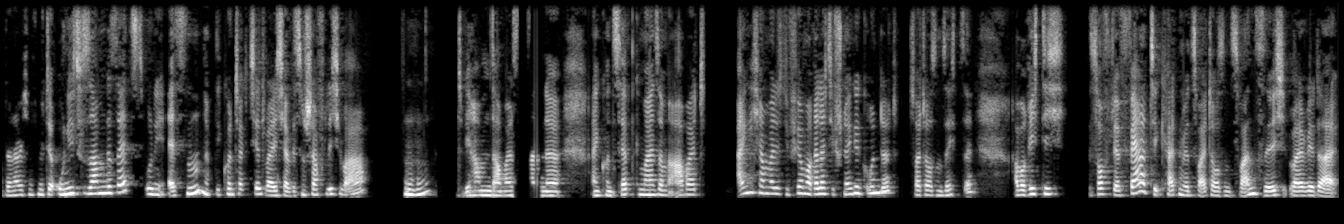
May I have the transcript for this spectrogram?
Und dann habe ich mich mit der Uni zusammengesetzt, Uni Essen, habe die kontaktiert, weil ich ja wissenschaftlich war. Mhm. Wir haben damals eine, ein Konzept gemeinsam erarbeitet. Eigentlich haben wir die Firma relativ schnell gegründet, 2016, aber richtig Software fertig hatten wir 2020, weil wir da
